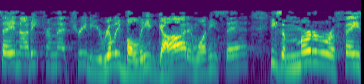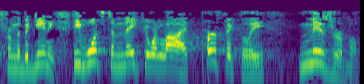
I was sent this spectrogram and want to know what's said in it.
say not eat from that tree? Do you really believe God and what He said? He's a murderer of faith from the beginning. He wants to make your life perfectly miserable.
